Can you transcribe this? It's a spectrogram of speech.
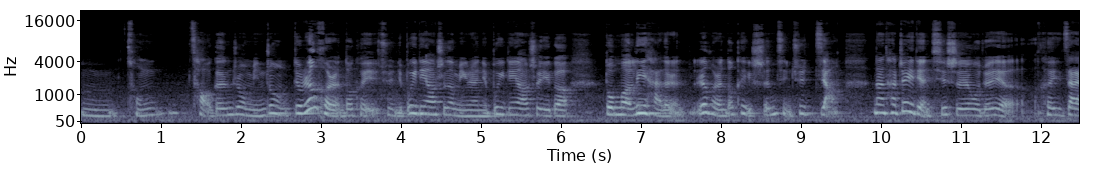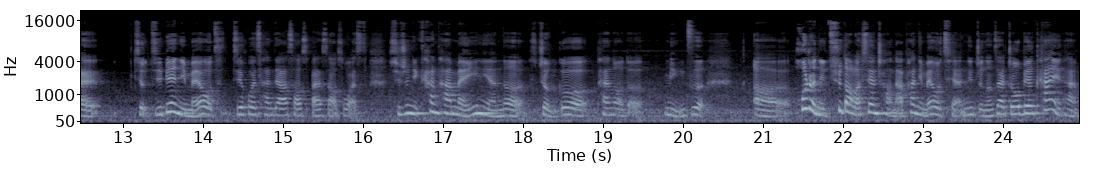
嗯，从草根这种民众，就任何人都可以去，你不一定要是个名人，你不一定要是一个多么厉害的人，任何人都可以申请去讲。那他这一点其实我觉得也可以在，就即便你没有机会参加 South by Southwest，其实你看他每一年的整个 panel 的名字，呃，或者你去到了现场，哪怕你没有钱，你只能在周边看一看，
